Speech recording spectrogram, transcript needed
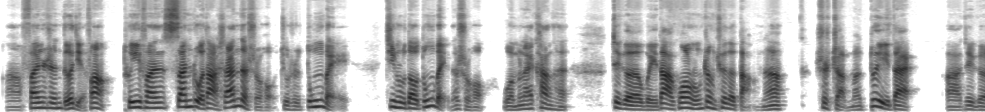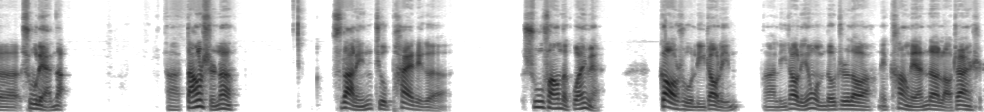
啊翻身得解放，推翻三座大山的时候，就是东北进入到东北的时候，我们来看看这个伟大光荣正确的党呢是怎么对待。啊，这个苏联的啊，当时呢，斯大林就派这个苏方的官员告诉李兆林啊，李兆林我们都知道啊，那抗联的老战士，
